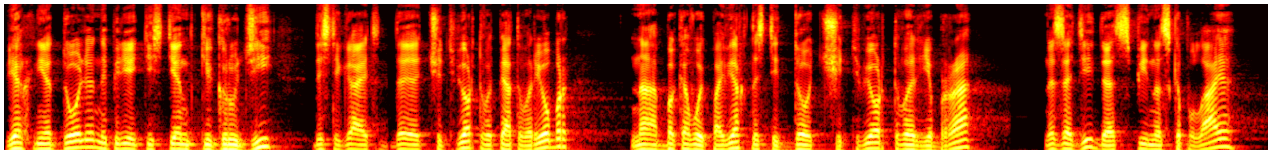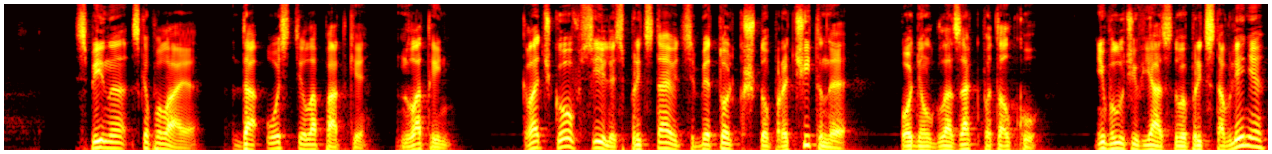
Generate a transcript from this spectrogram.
Верхняя доля на передней стенке груди достигает до четвертого-пятого ребр, на боковой поверхности до четвертого ребра, назади до спина скапулая, спина скапулая, до ости лопатки, латынь. Клочков, силясь представить себе только что прочитанное, поднял глаза к потолку. Не получив ясного представления,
